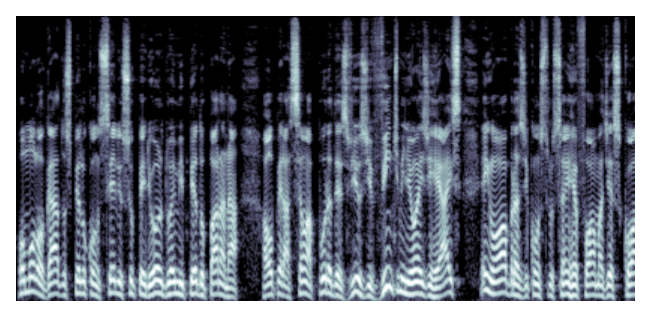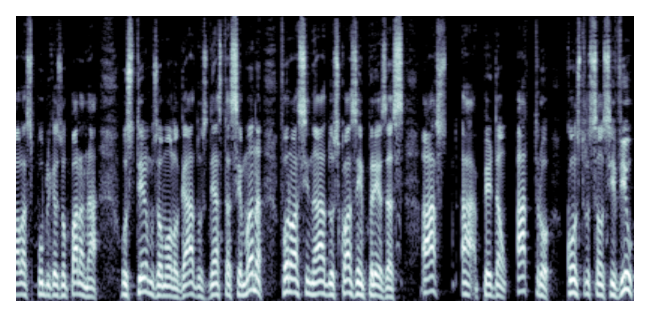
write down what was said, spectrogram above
homologados pelo Conselho Superior do MP do Paraná. A operação apura desvios de 20 milhões de reais em obras de construção e reforma de escolas públicas no Paraná. Os termos homologados nesta semana foram assinados com as empresas Ast ah, perdão, Atro Construção Civil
